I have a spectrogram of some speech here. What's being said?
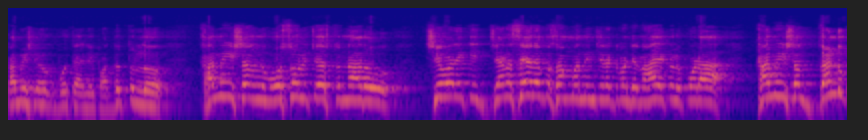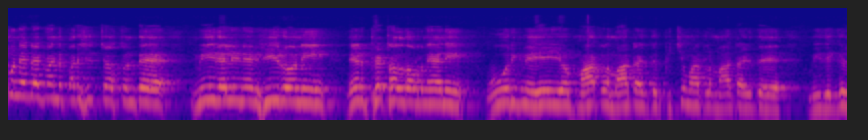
కమిషన్ ఇవ్వకపోతే అనే పద్ధతుల్లో కమిషన్లు వసూలు చేస్తున్నారు. చివరికి జనసేనకు సంబంధించినటువంటి నాయకులు కూడా కమిషన్ దండుకునేటటువంటి పరిస్థితి చేస్తుంటే మీరు వెళ్ళి నేను హీరోని నేను పెట్టల దొరని అని ఊరికి నేను ఏయో మాటలు మాట్లాడితే పిచ్చి మాటలు మాట్లాడితే మీ దగ్గర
